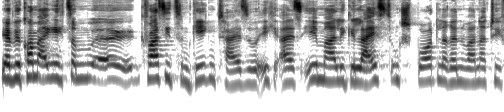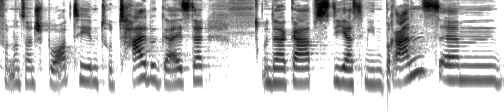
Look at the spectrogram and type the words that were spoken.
ja, wir kommen eigentlich zum äh, quasi zum Gegenteil. So ich als ehemalige Leistungssportlerin war natürlich von unseren Sportthemen total begeistert. Und da gab's die Jasmin Brands, ähm,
